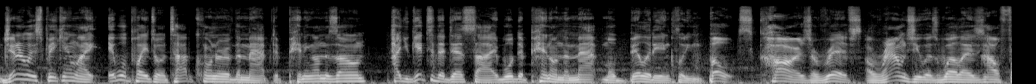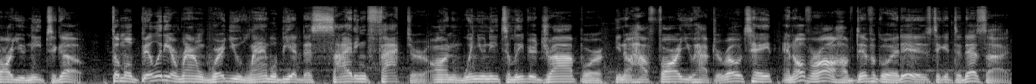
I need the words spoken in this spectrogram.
Generally speaking, like it will play to a top corner of the map depending on the zone. How you get to the dead side will depend on the map mobility, including boats, cars, or rifts around you, as well as how far you need to go. The mobility around where you land will be a deciding factor on when you need to leave your drop or, you know, how far you have to rotate and overall how difficult it is to get to dead side.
